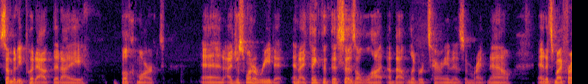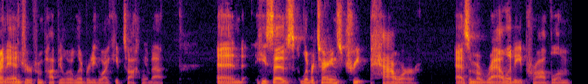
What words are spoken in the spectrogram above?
somebody put out that i bookmarked and i just want to read it and i think that this says a lot about libertarianism right now and it's my friend andrew from popular liberty who i keep talking about and he says libertarians treat power as a morality problem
